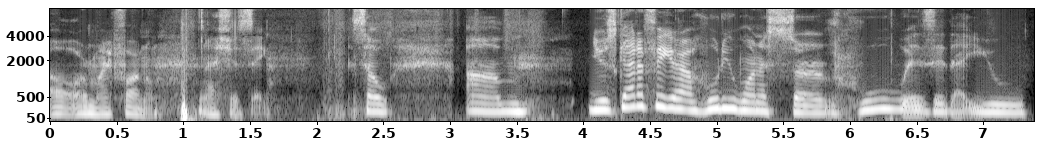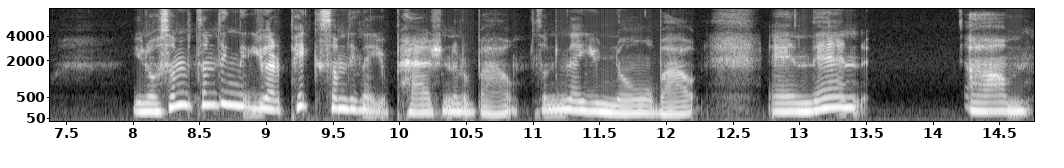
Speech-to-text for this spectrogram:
or my funnel, I should say. So um you just got to figure out who do you want to serve? Who is it that you you know some something that you got to pick something that you're passionate about something that you know about and then um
